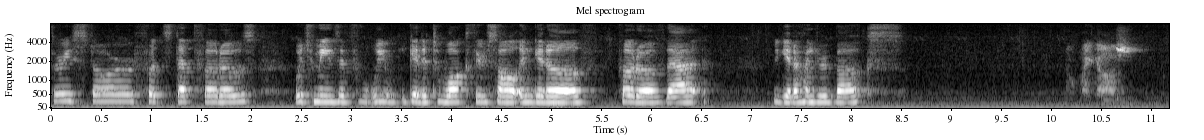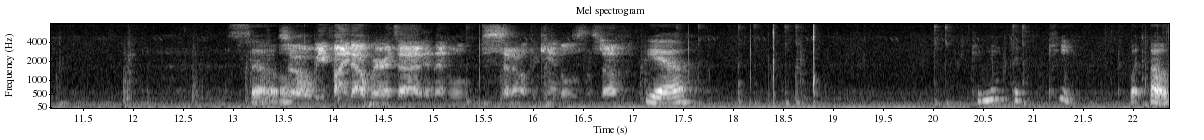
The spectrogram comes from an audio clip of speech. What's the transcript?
three star footstep photos, which means if we get it to walk through salt and get a photo of that, we get a hundred bucks. Oh my gosh. So So we find out where it's at, and then we'll set out the candles and stuff. yeah. Give me the key. What? Oh,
